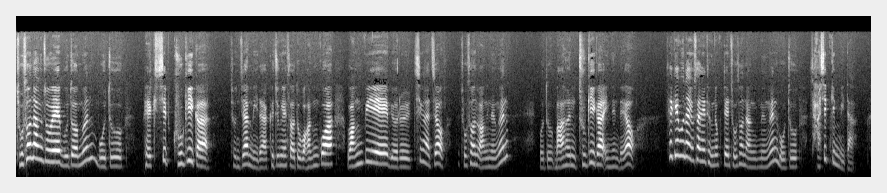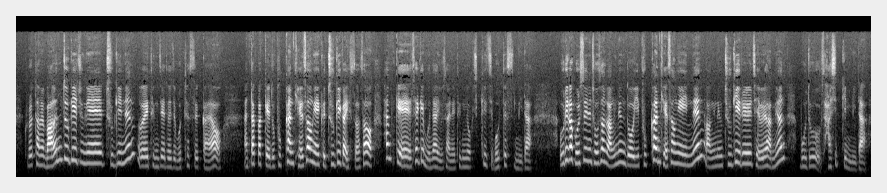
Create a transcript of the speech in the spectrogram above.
조선왕조의 무덤은 모두 119기가 존재합니다. 그 중에서도 왕과 왕비의 묘를 칭하죠. 조선 왕릉은 모두 42기가 있는데요. 세계문화유산에 등록된 조선 왕릉은 모두 40기입니다. 그렇다면 42기 중에 2기는 왜 등재되지 못했을까요? 안타깝게도 북한 개성에 그두 기가 있어서 함께 세계문화유산에 등록시키지 못했습니다. 우리가 볼 수 있는 조선 왕릉도 이 북한 개성에 있는 왕릉 두 기를 제외하면 모두 40기입니다.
